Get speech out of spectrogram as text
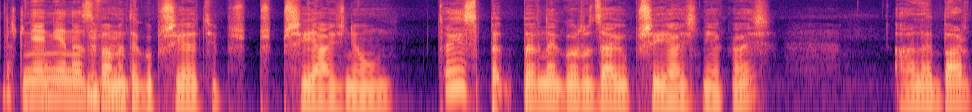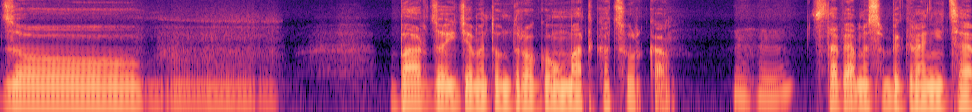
Dlaczego? Nie, nie nazywamy Mhm. tego przyjacie, przy, przy, przyjaźnią. To jest pe pewnego rodzaju przyjaźń jakaś, ale bardzo, bardzo idziemy tą drogą matka-córka. Mhm. stawiamy sobie granice.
